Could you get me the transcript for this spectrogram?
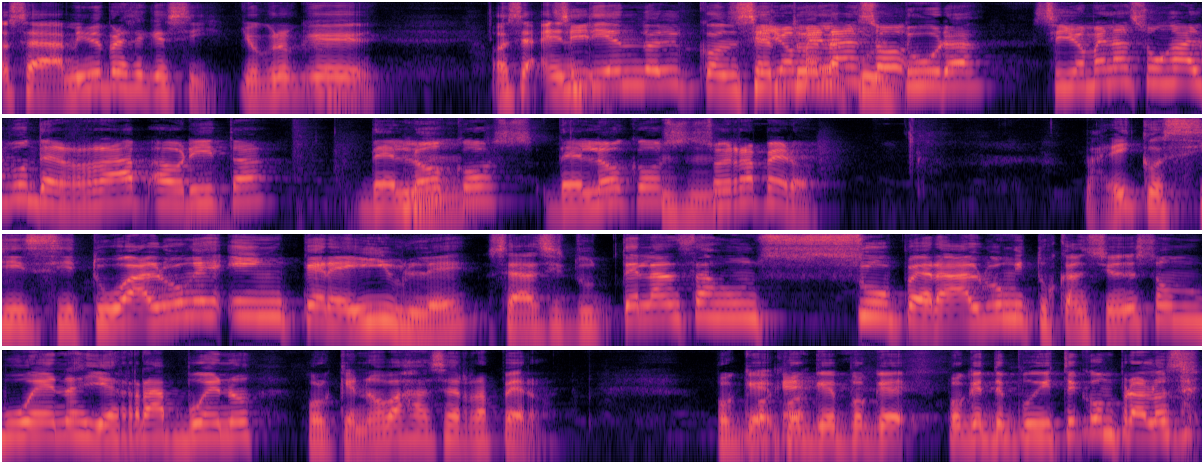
o sea, a mí me parece que sí. Yo creo que, o sea, Si- entiendo el concepto de la lanzo- cultura. Si yo me lanzo un álbum de rap ahorita, de locos, de locos, soy rapero. Marico, si, si tu álbum es increíble, o sea, si tú te lanzas un super álbum y tus canciones son buenas y es rap bueno, ¿por qué no vas a ser rapero? Porque, porque, porque, porque te pudiste comprar los...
